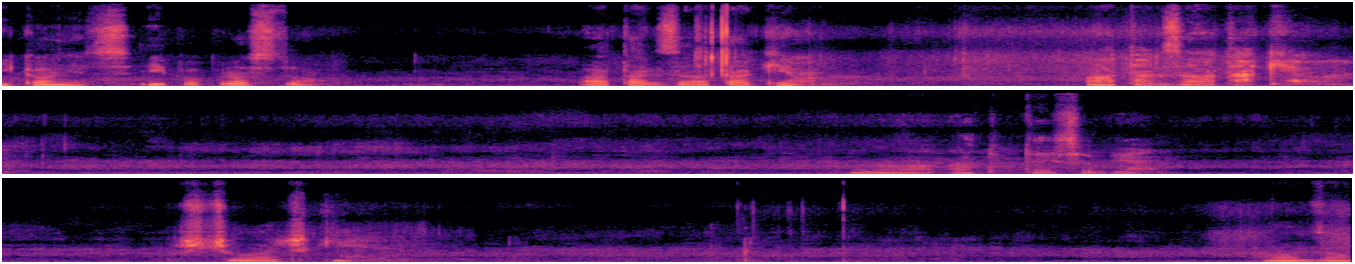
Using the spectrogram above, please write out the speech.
i koniec. I po prostu atak za atakiem. Atak za atakiem. No, a tutaj sobie pszczółeczki chodzą.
